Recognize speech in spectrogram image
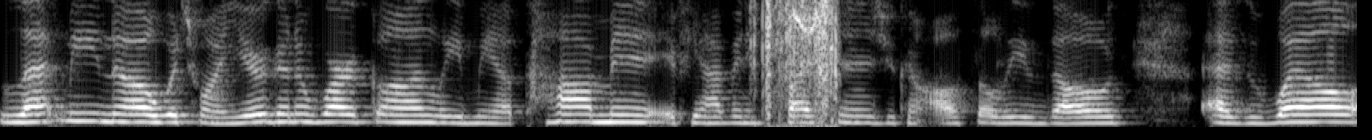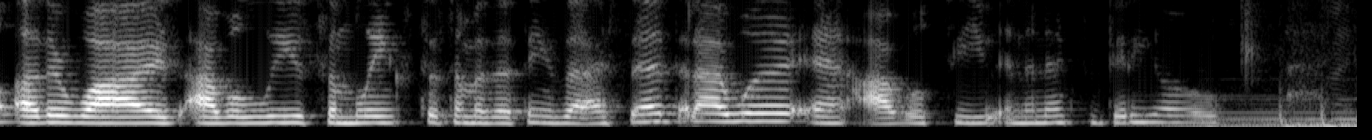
Let me know which one you're going to work on. Leave me a comment. If you have any questions, you can also leave those as well. Otherwise, I will leave some links to some of the things that I said that I would, and I will see you in the next video. Bye.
